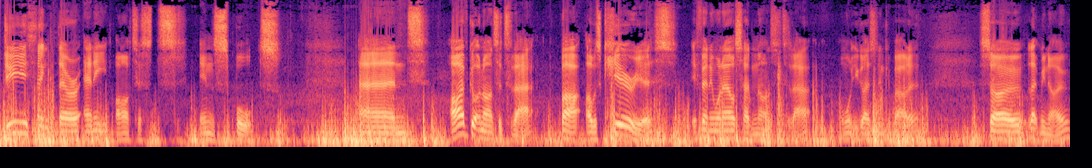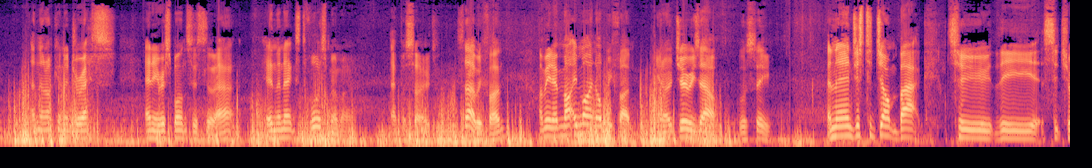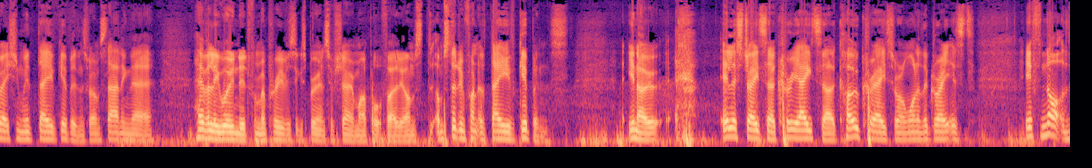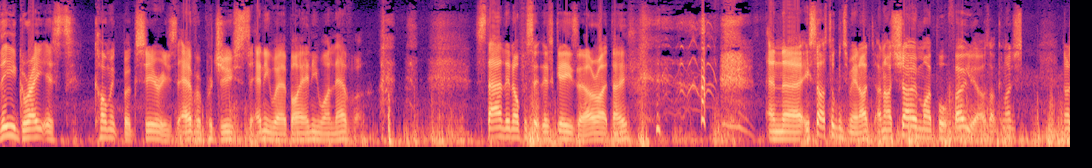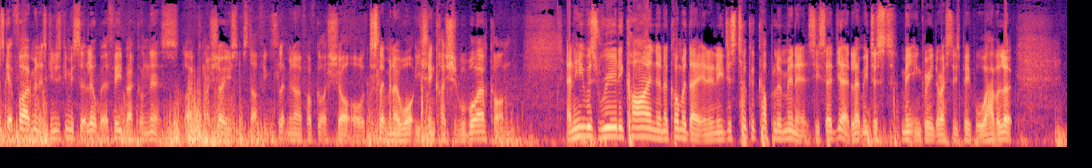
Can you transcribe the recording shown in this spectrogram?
do you think there are any artists in sports? And I've got an answer to that, but I was curious if anyone else had an answer to that and what you guys think about it. So let me know, and then I can address any responses to that in the next voice memo episode. So that'll be fun. I mean, it might, it might not be fun. You know, jury's out. We'll see. And then just to jump back to the situation with Dave Gibbons, where I'm standing there heavily wounded from a previous experience of sharing my portfolio. I'm, st- I'm stood in front of Dave Gibbons, you know, illustrator, creator, co creator on one of the greatest, if not the greatest comic book series ever produced anywhere by anyone ever. Standing opposite this geezer, all right, Dave. and uh, he starts talking to me, and I and I show him my portfolio. I was like, "Can I just can I just get five minutes? Can you just give me a little bit of feedback on this? Like, can I show you some stuff? You can just let me know if I've got a shot, or just let me know what you think I should work on." And he was really kind and accommodating, and he just took a couple of minutes. He said, "Yeah, let me just meet and greet the rest of these people. We'll have a look."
